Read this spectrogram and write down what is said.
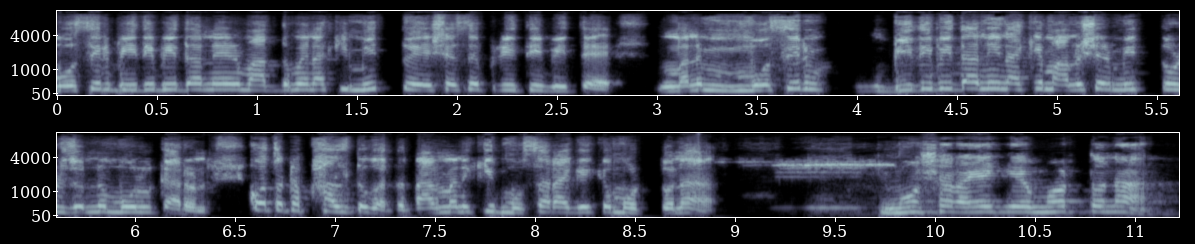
মসির বিধিবিধানের মাধ্যমে নাকি মৃত্যু এসেছে পৃথিবীতে? মানে মসির বিধিবিধানই নাকি মানুষের মৃত্যুর জন্য মূল কারণ? কতটা ফালতু কথা। তার মানে কি মুসার আগে কেউ মরতো না? মশার আগে কেউ মরতো না?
